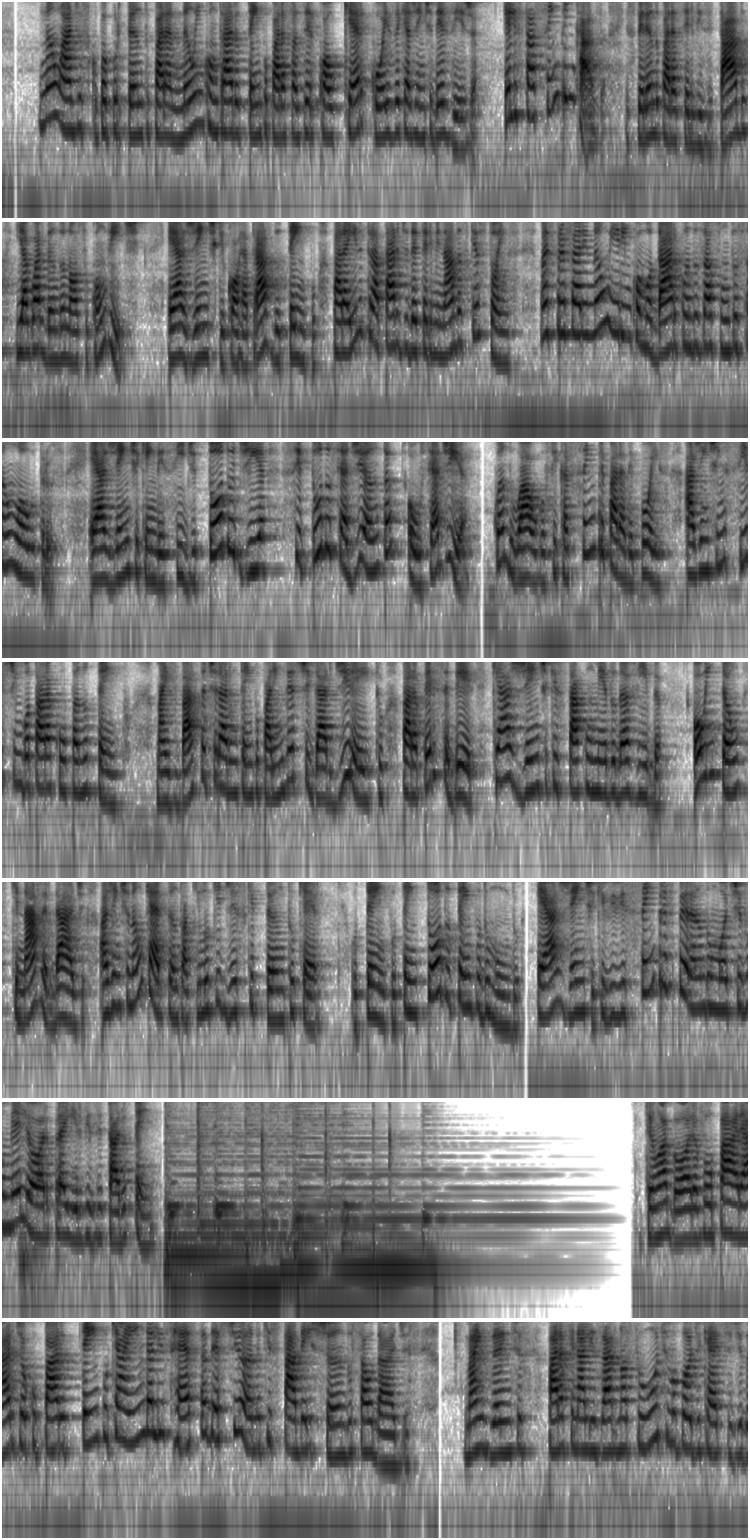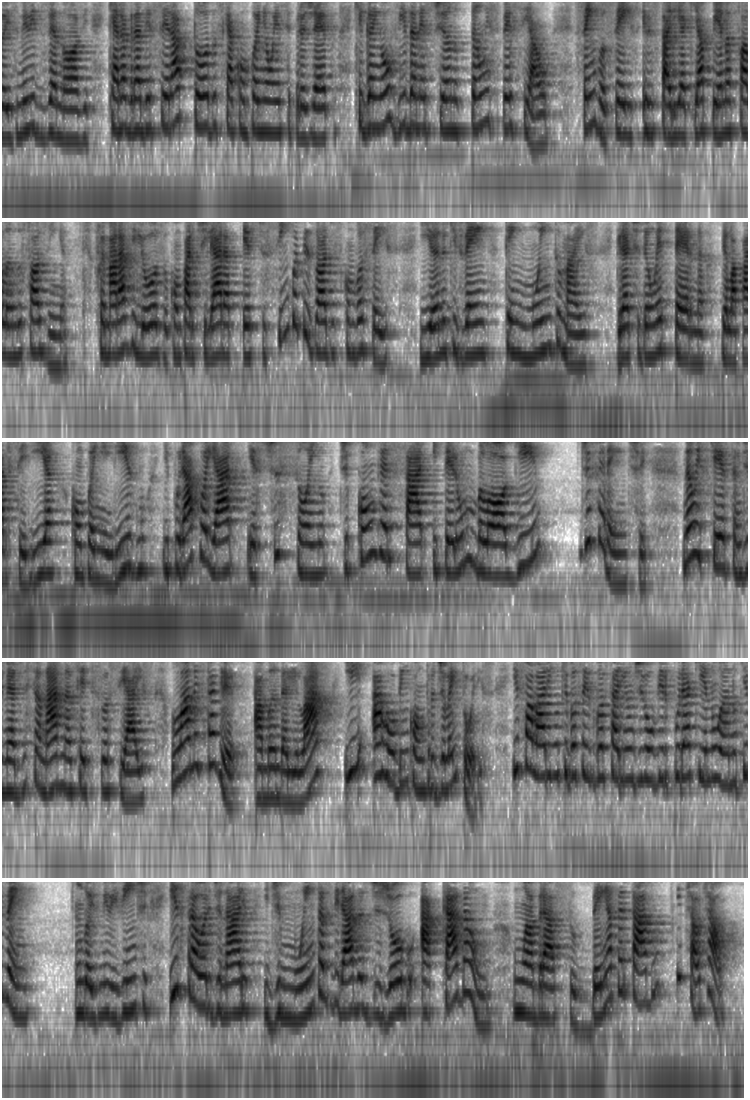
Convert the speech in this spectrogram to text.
Não há desculpa, portanto, para não encontrar o tempo para fazer qualquer coisa que a gente deseja. Ele está sempre em casa, esperando para ser visitado e aguardando o nosso convite. É a gente que corre atrás do tempo para ir tratar de determinadas questões mas prefere não ir incomodar quando os assuntos são outros. É a gente quem decide todo dia se tudo se adianta ou se adia. Quando algo fica sempre para depois, a gente insiste em botar a culpa no tempo. Mas basta tirar um tempo para investigar direito para perceber que é a gente que está com medo da vida. Ou então que, na verdade, a gente não quer tanto aquilo que diz que tanto quer. O tempo tem todo o tempo do mundo é a gente que vive sempre esperando um motivo melhor para ir visitar o templo. Então agora vou parar de ocupar o tempo que ainda lhes resta deste ano que está deixando saudades. Mas antes, para finalizar nosso último podcast de 2019, quero agradecer a todos que acompanham esse projeto que ganhou vida neste ano tão especial. Sem vocês, eu estaria aqui apenas falando sozinha. Foi maravilhoso compartilhar estes cinco episódios com vocês e ano que vem tem muito mais. Gratidão eterna pela parceria, companheirismo e por apoiar este sonho de conversar e ter um blog diferente. Não esqueçam de me adicionar nas redes sociais, lá no Instagram, Amanda Lilás e arroba Encontro de Leitores, e falarem o que vocês gostariam de ouvir por aqui no ano que vem. Um 2020 extraordinário e de muitas viradas de jogo a cada um. Um abraço bem apertado e tchau, tchau!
